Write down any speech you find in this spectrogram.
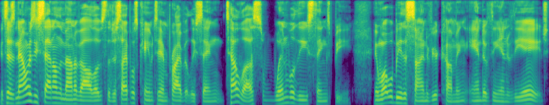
It says, "Now as he sat on the Mount of Olives, the disciples came to him privately saying, "Tell us, when will these things be? And what will be the sign of your coming and of the end of the age?"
